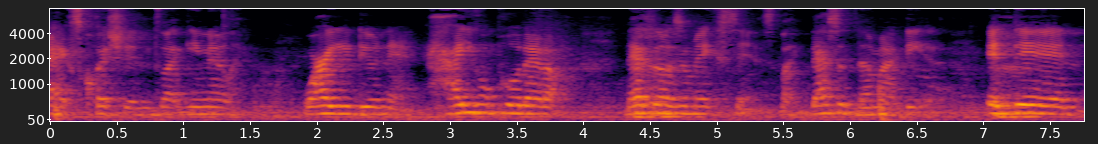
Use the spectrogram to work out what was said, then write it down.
ask questions like, you know, like, why are you doing that? How you gonna pull that off? That doesn't make sense. Like that's a dumb idea. And then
